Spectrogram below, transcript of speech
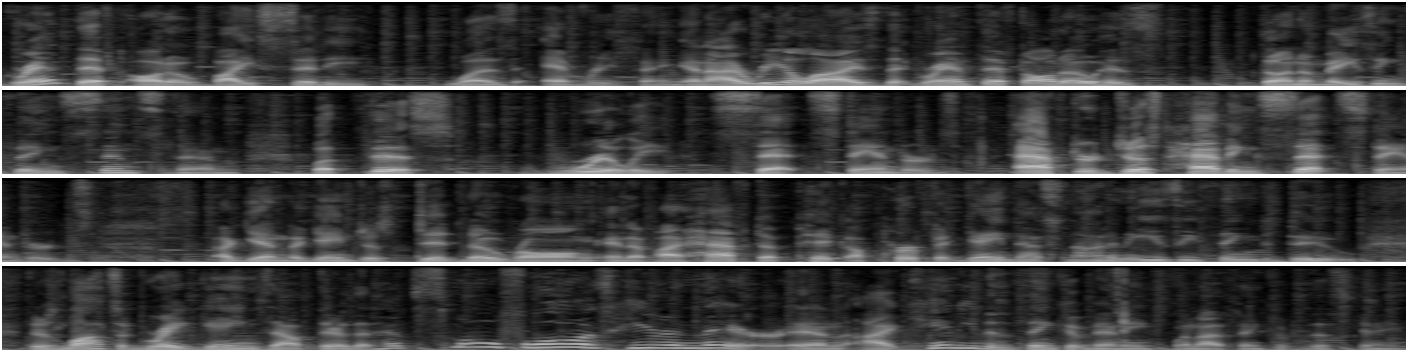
Grand Theft Auto Vice City was everything, and I realized that Grand Theft Auto has done amazing things since then, but this really set standards after just having set standards again, the game just did no wrong. And if I have to pick a perfect game, that's not an easy thing to do. There's lots of great games out there that have small flaws here and there, and I can't even think of any when I think of this game.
